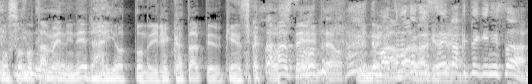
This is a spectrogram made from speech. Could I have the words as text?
もうそのためにね、ライオットの入れ方っていう検索をして。そうだよ。で、松本君性格的にさ、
